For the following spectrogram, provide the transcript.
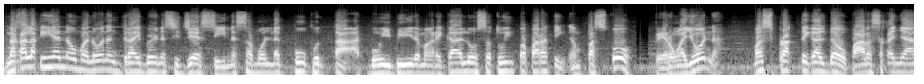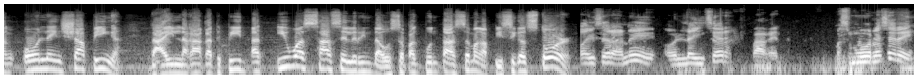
Nakalakihan na umano ng driver na si Jesse na sa mall nagpupunta at bumibili ng mga regalo sa tuwing paparating ang Pasko. Pero ngayon, mas practical daw para sa kanya ang online shopping dahil nakakatipid at iwas hassle rin daw sa pagpunta sa mga physical store. Okay sir, ano eh, online sir. Bakit? Mas mura sir eh.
